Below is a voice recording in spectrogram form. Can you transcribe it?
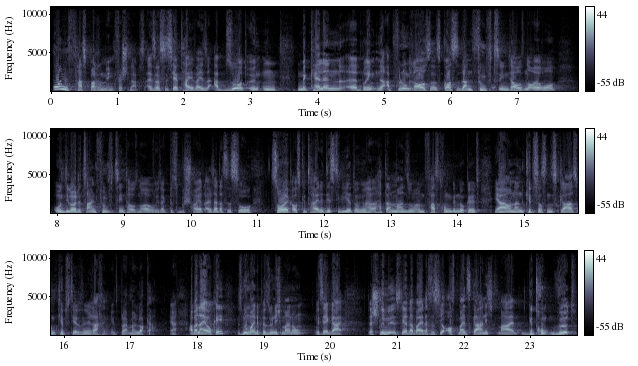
Unfassbare Mengen für Schnaps. Also das ist ja teilweise absurd. Irgendein McKellen äh, bringt eine Abfüllung raus und das kostet dann 15.000 Euro und die Leute zahlen 15.000 Euro. Ich sag, bist du bescheuert, Alter? Das ist so Zeug aus Getreide destilliert und hat dann mal so am Fass rumgenuckelt. Ja, und dann kippst du das in das Glas und kippst dir das in den Rachen. Jetzt bleib mal locker. Ja, aber naja, okay, ist nur meine persönliche Meinung, ist ja egal. Das Schlimme ist ja dabei, dass es hier oftmals gar nicht mal getrunken wird,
